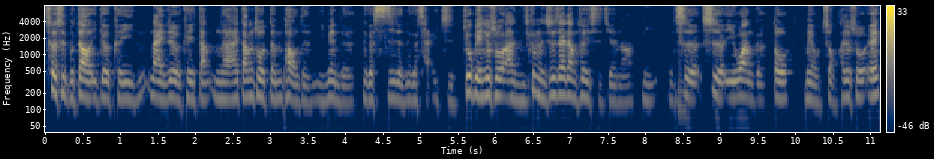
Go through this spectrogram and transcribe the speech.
测试不到一个可以耐热、可以当拿来当做灯泡的里面的那个丝的那个材质，就别人就说啊，你根本是在浪费时间啊！你你试了试了一万个都没有中，他就说，哎，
